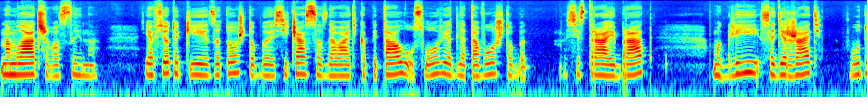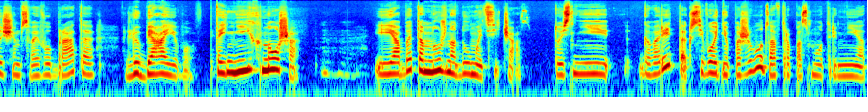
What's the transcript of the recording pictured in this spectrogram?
на младшего сына – я все-таки за то, чтобы сейчас создавать капитал, условия для того, чтобы сестра и брат могли содержать в будущем своего брата, любя его. Это не их ноша. И об этом нужно думать сейчас. То есть не говорить так, сегодня поживут, завтра посмотрим. Нет.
